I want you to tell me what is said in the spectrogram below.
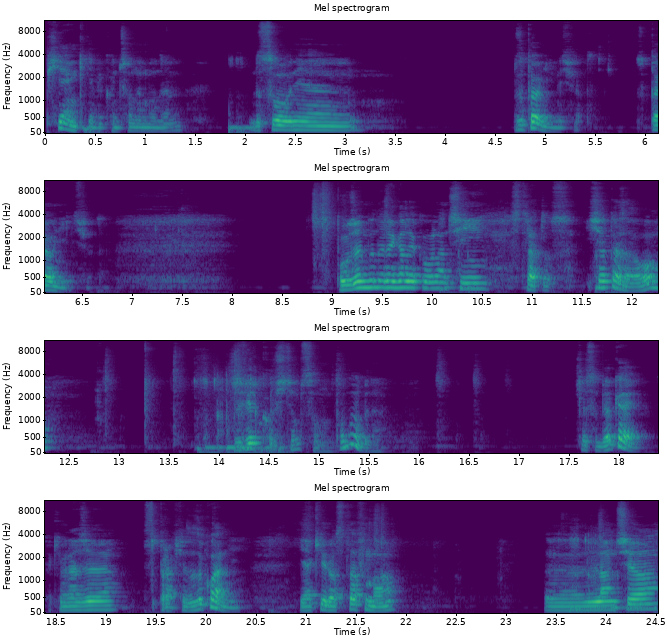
Pięknie wykończony model. Dosłownie zupełnie inny świat. Zupełnie inny świat. Położyłem go na regale koło Lancia Stratos i się okazało, że wielkością są podobne. To sobie ok. W takim razie sprawdźcie to dokładnie. Jaki rozstaw ma y, Lancia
